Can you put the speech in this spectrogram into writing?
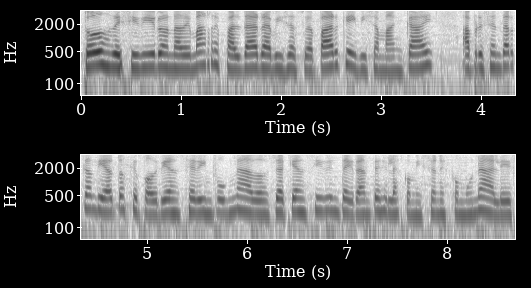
Todos decidieron además respaldar a Villa Ciudad y Villa Mancay a presentar candidatos que podrían ser impugnados, ya que han sido integrantes de las comisiones comunales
